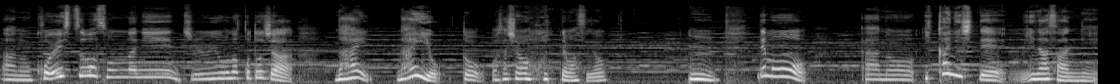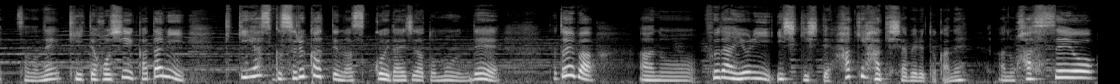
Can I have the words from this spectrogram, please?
あの、声質はそんなに重要なことじゃない、ないよ、と私は思ってますよ。うん。でも、あの、いかにして皆さんに、そのね、聞いてほしい方に聞きやすくするかっていうのはすっごい大事だと思うんで、例えば、あの、普段より意識してハキハキ喋るとかね、あの、発声を、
